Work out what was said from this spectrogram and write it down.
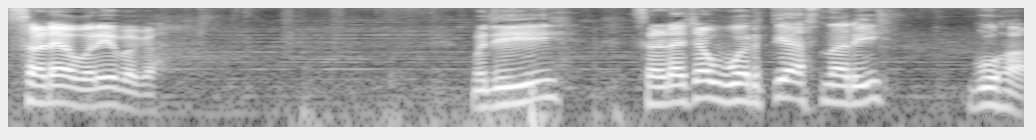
सड्यावर आहे बघा. म्हणजे ही सड्याच्या वरती असणारी गुहा.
